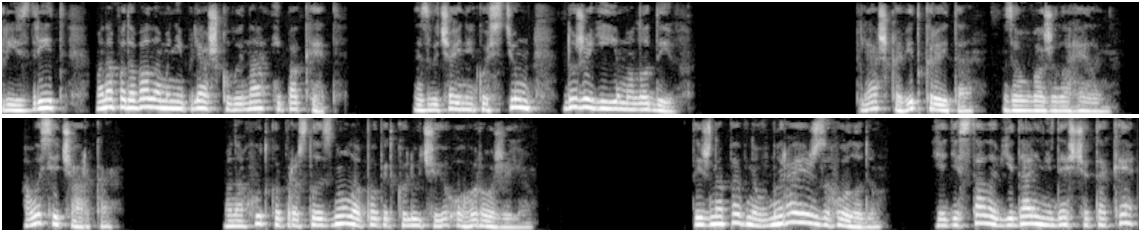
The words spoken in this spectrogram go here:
Крізь дріт вона подавала мені пляшку вина і пакет. Незвичайний костюм дуже її молодив. Пляшка відкрита, зауважила Гелен. А ось і чарка. Вона хутко прослизнула попід колючою огорожею. Ти ж, напевно, вмираєш з голоду. Я дістала в їдальні дещо таке,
